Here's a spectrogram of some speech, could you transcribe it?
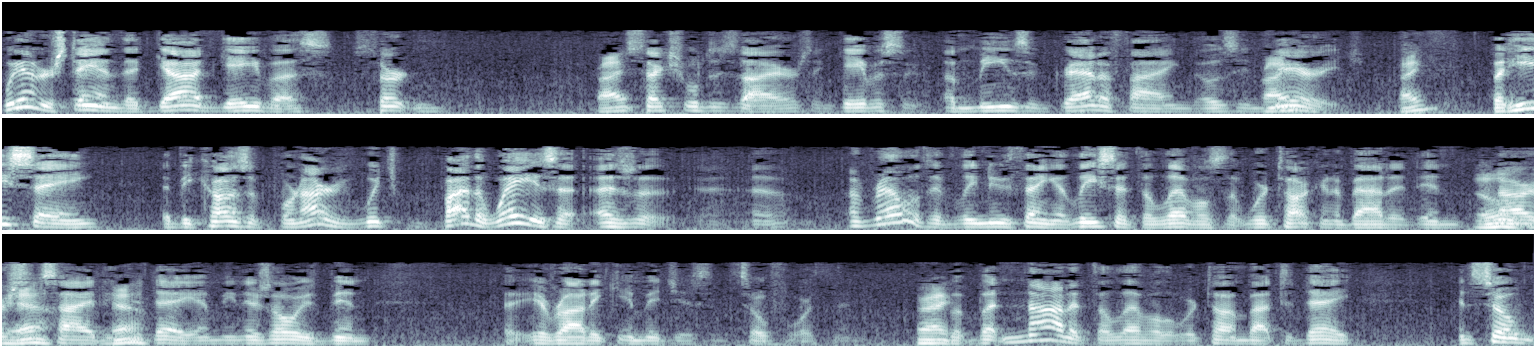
we understand that God gave us certain Right. sexual desires and gave us a, a means of gratifying those in Right. marriage. Right. But he's saying that because of pornography, which, by the way, is a, is a, a, a relatively new thing, at least at the levels that we're talking about it in, in Oh, our yeah, society yeah. today. I mean, there's always been uh, erotic images and so forth, and, Right. but, but not at the level that we're talking about today. And so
